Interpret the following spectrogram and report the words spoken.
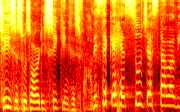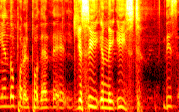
Jesus was already seeking his Father. Dice que Jesús ya estaba viendo por el poder de él. You see, in the east, Dice,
